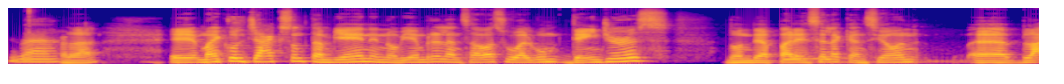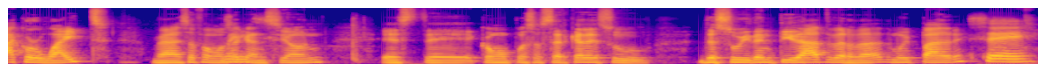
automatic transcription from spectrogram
¿Verdad? Eh, Michael Jackson también en noviembre lanzaba su álbum Dangerous, donde aparece la canción eh, Black or White, esa famosa canción, este, como pues acerca de su, de su identidad, ¿verdad? Muy padre. Sí.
